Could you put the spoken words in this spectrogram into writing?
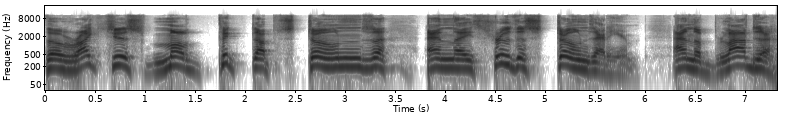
the righteous mob picked up stones uh, and they threw the stones at him. And the blood.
